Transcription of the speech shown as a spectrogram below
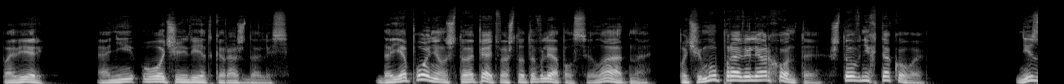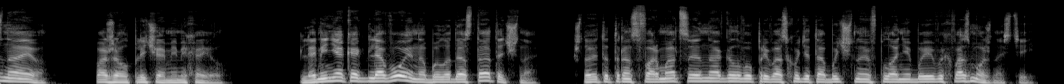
Поверь, они очень редко рождались. Да я понял, что опять во что-то вляпался. Ладно. Почему правили архонты? Что в них такого? Не знаю, пожал плечами Михаил. Для меня, как для воина, было достаточно, что эта трансформация на голову превосходит обычную в плане боевых возможностей.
